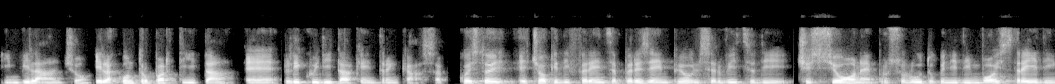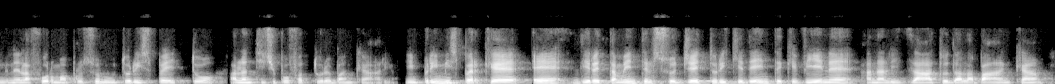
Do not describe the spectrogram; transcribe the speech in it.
in bilancio e la contropartita è liquidità che entra in cassa. Questo è ciò che differenzia per esempio il servizio di cessione prosoluto, quindi di invoice trading nella forma prosoluto rispetto all'anticipo fatture bancario. In primis perché è direttamente il soggetto richiedente che viene analizzato dalla banca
